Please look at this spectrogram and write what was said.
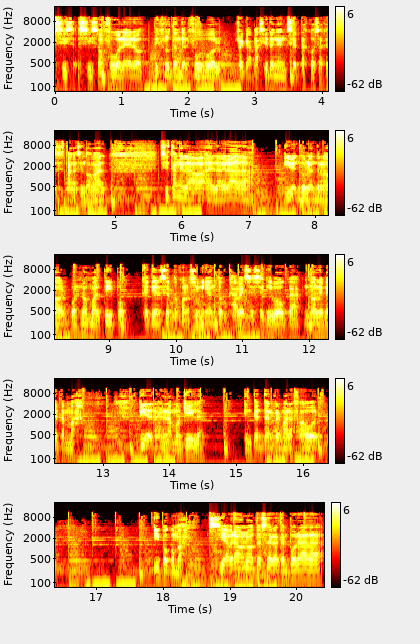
Si, si son futboleros, disfruten del fútbol, recapaciten en ciertas cosas que se están haciendo mal. Si están en la, en la grada y ven que un entrenador pues no es mal tipo, que tiene ciertos conocimientos, que a veces se equivoca, no le metan más piedras en la mochila, intenten remar a favor y poco más. Si habrá o no tercera temporada,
